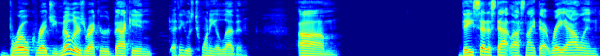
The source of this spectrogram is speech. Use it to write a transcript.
broke Reggie Miller's record back in, I think it was 2011, um, they said a stat last night that Ray Allen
